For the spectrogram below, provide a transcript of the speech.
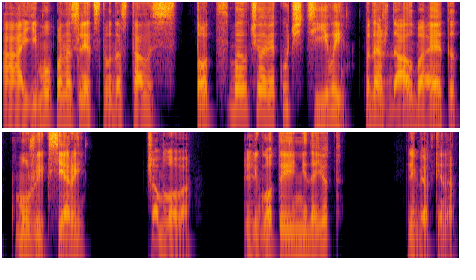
а ему по наследству досталось тот был человек учтивый, подождал бы, а этот мужик серый. Шаблова. Льготы не дает? Лебедкина.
